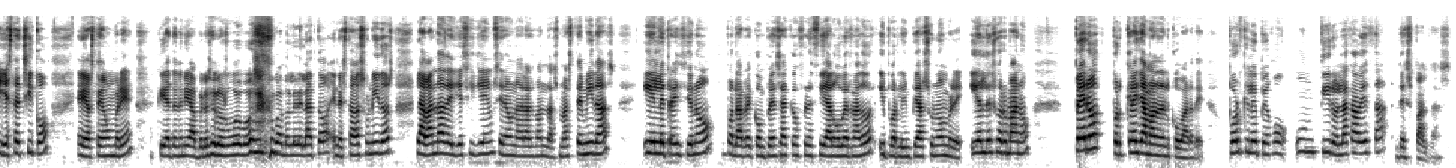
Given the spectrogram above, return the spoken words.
Y este chico, eh, este hombre, que ya tendría pelos en los huevos cuando le delató, en Estados Unidos, la banda de Jesse James era una de las bandas más temidas y le traicionó por la recompensa que ofrecía al gobernador y por limpiar su nombre y el de su hermano. Pero, ¿por qué le llamaron el cobarde? Porque le pegó un tiro en la cabeza de espaldas.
